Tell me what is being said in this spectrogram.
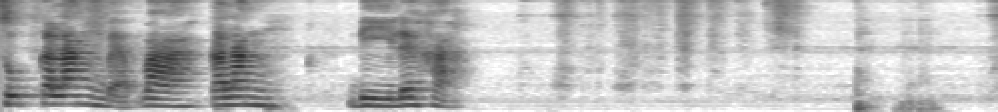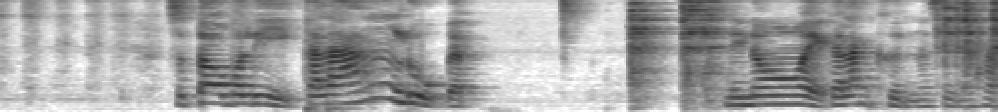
ซุปกำลังแบบว่ากำลังดีเลยค่ะสตรอเบอรี่กำลังลูกแบบน้อยๆกำลังขึ้นนะสินะคะ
